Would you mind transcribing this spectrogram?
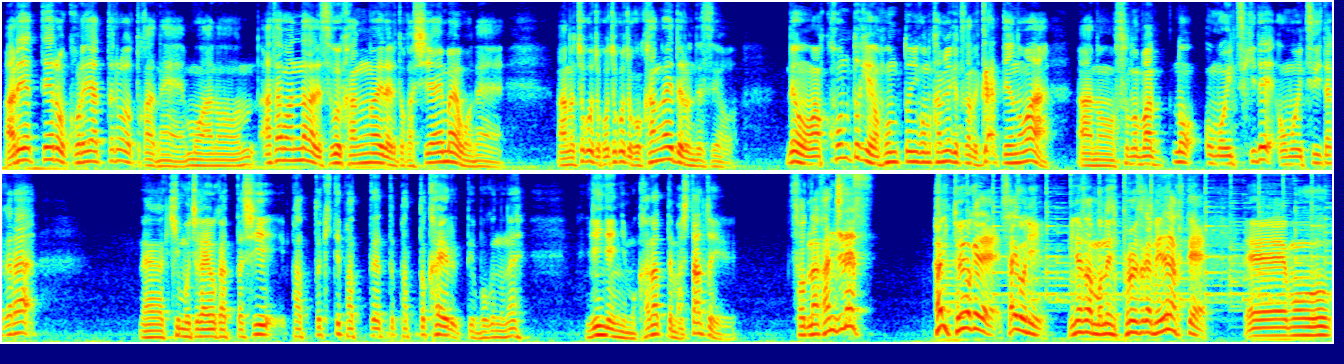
あれやってやろうこれやってやろうとかねもうあの頭の中ですごい考えたりとか試合前もねあのちょこちょこちょこちょこ考えてるんですよ。でもまあこの時は本当にこの髪の毛掴んでガッっていうのはあのその場の思いつきで思いついたからなんか気持ちが良かったし、パッと来てパッとやってパッと帰るっていう僕のね、理念にもかなってましたという、そんな感じです。はい、というわけで最後に皆さんもね、プロレスが見れなくて、えー、も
